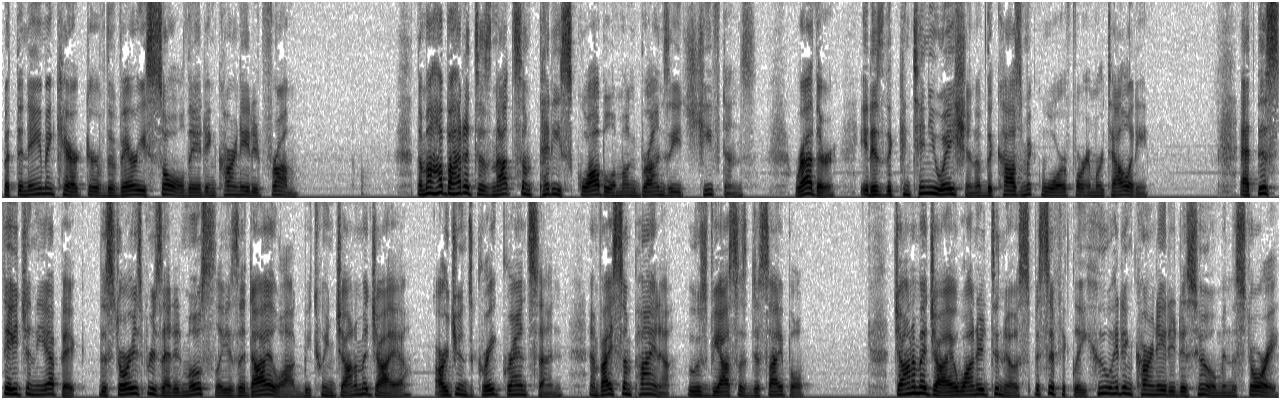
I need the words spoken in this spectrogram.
but the name and character of the very soul they had incarnated from. The Mahabharata is not some petty squabble among Bronze Age chieftains. Rather, it is the continuation of the cosmic war for immortality. At this stage in the epic, the story is presented mostly as a dialogue between Janamejaya, Arjun's great grandson, and Vaisampayana, who was Vyasa's disciple. Janamejaya wanted to know specifically who had incarnated as whom in the story.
